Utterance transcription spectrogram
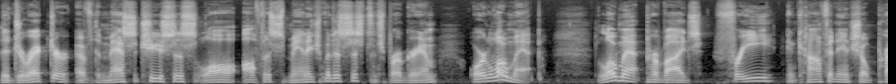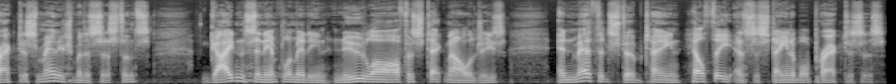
the director of the Massachusetts Law Office Management Assistance Program, or LOMAP. LOMAP provides free and confidential practice management assistance, guidance in implementing new law office technologies, and methods to obtain healthy and sustainable practices.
